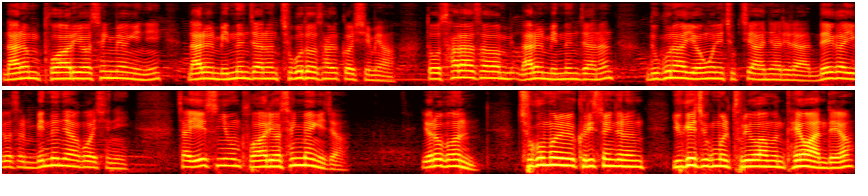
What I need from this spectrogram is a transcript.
나는 부활이요 생명이니 나를 믿는 자는 죽어도 살 것이며 또 살아서 나를 믿는 자는 누구나 영원히 죽지 아니하리라. 내가 이것을 믿느냐고 하시니 자, 예수님은 부활이요 생명이죠. 여러분, 죽음을 그리스도인들은 육의 죽음을 두려워하면 돼요, 안 돼요?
